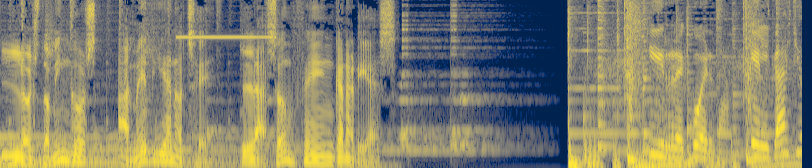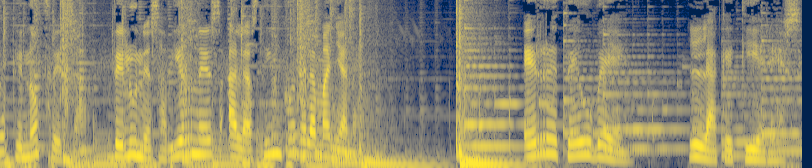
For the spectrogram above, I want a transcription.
Los domingos a medianoche, las 11 en Canarias. Y recuerda, el gallo que no cesa, de lunes a viernes a las 5 de la mañana. RTV, la que quieres.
